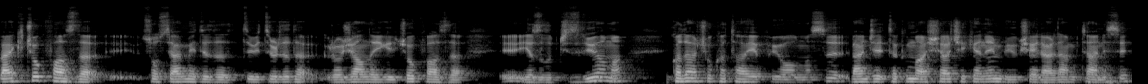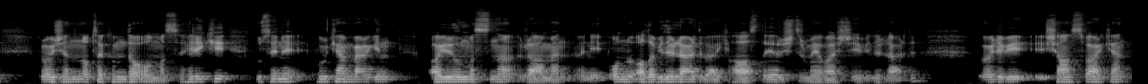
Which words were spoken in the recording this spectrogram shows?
Belki çok fazla sosyal medyada, Twitter'da da Grosjean'la ilgili çok fazla e, yazılıp çiziliyor ama bu kadar çok hata yapıyor olması bence takımı aşağı çeken en büyük şeylerden bir tanesi Grosjean'ın o takımda olması. Hele ki bu sene Hülkenberg'in ayrılmasına rağmen hani onu alabilirlerdi belki Haas'ta yarıştırmaya başlayabilirlerdi. Böyle bir şans varken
